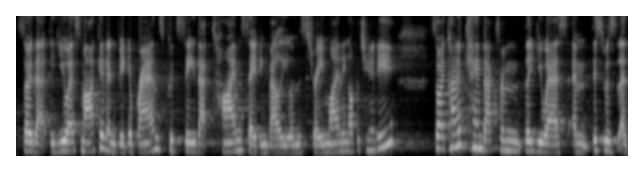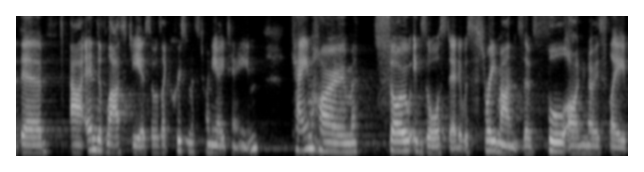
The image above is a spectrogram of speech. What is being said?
so that the US market and bigger brands could see that time saving value and the streamlining opportunity. So I kind of came back from the US, and this was at the uh, end of last year. So it was like Christmas 2018. Came home so exhausted. It was three months of full on no sleep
